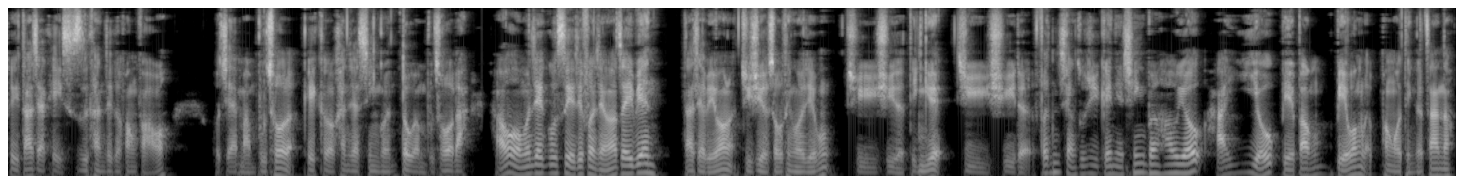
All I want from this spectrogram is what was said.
所以大家可以试试看这个方法哦，我觉得还蛮不错的，可以给我看一下新闻都很不错的。好，我们今天故事也就分享到这一边，大家别忘了继续的收听我的节目，继续的订阅，继续的分享出去给你的亲朋好友，还有别帮别忘了帮我点个赞哦，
